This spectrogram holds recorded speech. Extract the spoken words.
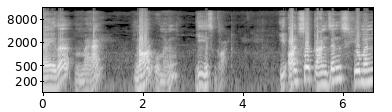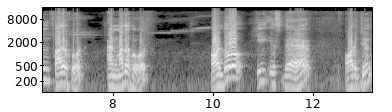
neither man nor woman he is God he also transcends human fatherhood and motherhood although he is their origin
